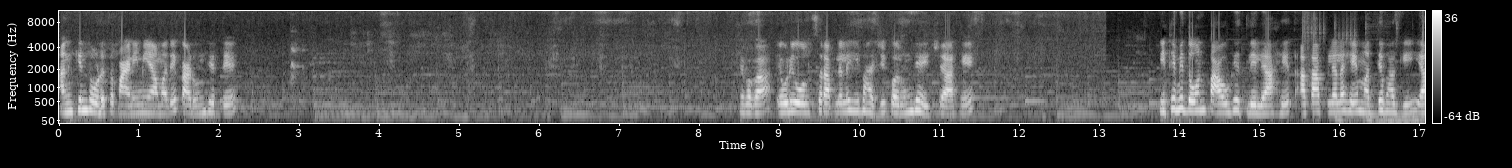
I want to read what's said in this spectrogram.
आणखीन थोडंसं पाणी मी यामध्ये काढून घेते. हे बघा एवढी ओलसर आपल्याला ही भाजी करून घ्यायची आहे. इथे मी दोन पाव घेतलेले आहेत. आता आपल्याला हे मध्यभागी या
